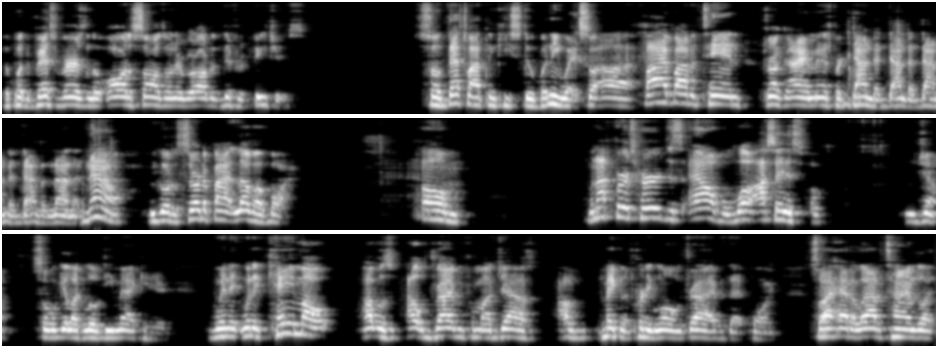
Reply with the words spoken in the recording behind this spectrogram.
He'll put the best version of all the songs on there with all the different features. So that's why I think he's stupid. Anyway, so uh, five out of ten drunk Iron Mans for Donda Donda Donda Donda Donda. Now we go to Certified Lover Boy. Um, when I first heard this album, well, I say this. Oh, jump. So we'll get like a little D Mac in here. When it when it came out, I was out driving for my job. I was making a pretty long drive at that point, so I had a lot of times like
